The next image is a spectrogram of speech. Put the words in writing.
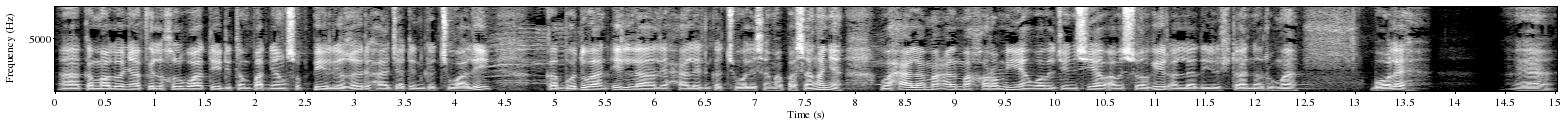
uh, kemaluannya fil khulwati di tempat yang sepi li ghairi hajatin kecuali kebutuhan illa lihalin kecuali sama pasangannya. Wa hala ma'al mahramiyah wa jinsiyah aw saghir alladhi yushtahana rumah. Boleh ya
